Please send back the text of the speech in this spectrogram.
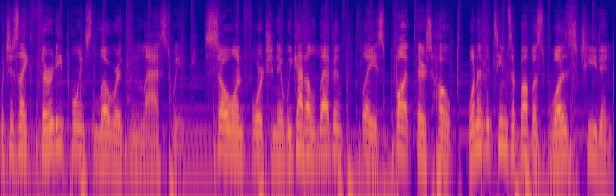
which is like 30 points lower than last week. So unfortunate. We got 11th place, but there's hope. One of the teams above us was cheating,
